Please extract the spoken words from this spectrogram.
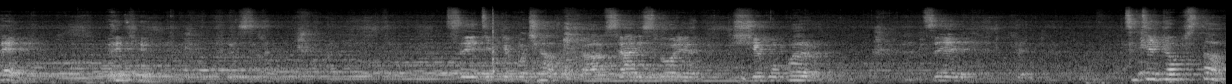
Де? Де? Це тільки початок, а вся історія ще попереду. Це, це тільки обставини.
